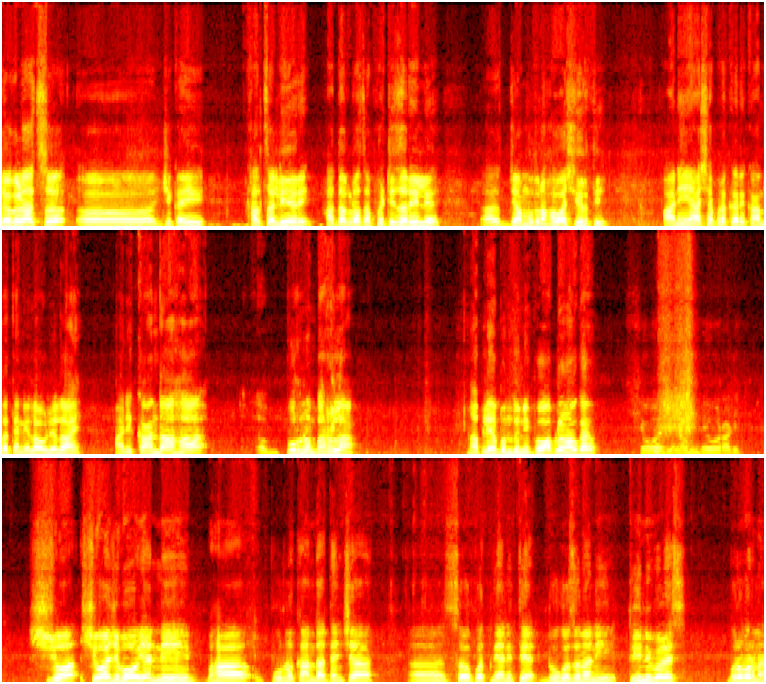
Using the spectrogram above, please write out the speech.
दगडाचं जी काही खालचा लेअर आहे हा दगडाचा फटी रेल आहे ज्यामधून हवा शिरती आणि अशा प्रकारे कांदा त्यांनी लावलेला आहे. आणि कांदा हा पूर्ण भरला आपल्या बंधूने. भाऊ आपलं नाव काय हो? शिवाजी शिवा शिवाजी भाऊ यांनी हा पूर्ण कांदा त्यांच्या अं, सहपत्नी आणि ते दोघ जणांनी तीन वेळेस बरोबर ना?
